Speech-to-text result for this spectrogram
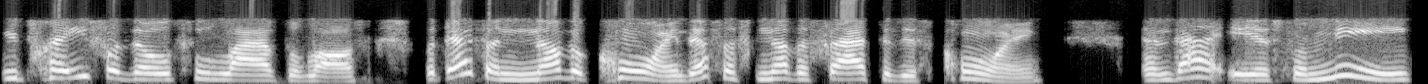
we pray for those whose lives are lost. But that's another coin. That's another side to this coin, and that is for me.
